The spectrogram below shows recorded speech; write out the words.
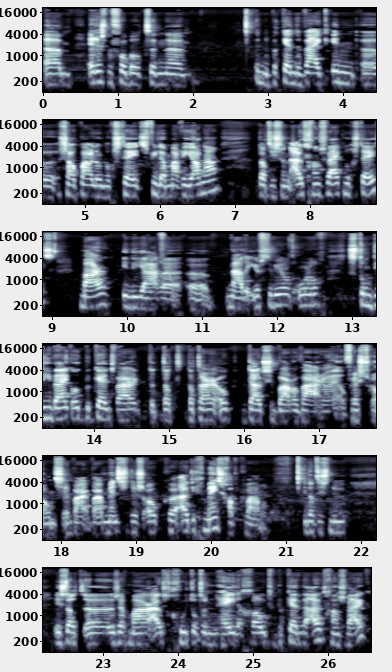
Um, er is bijvoorbeeld een, uh, een bekende wijk in uh, Sao Paulo nog steeds, Villa Mariana. Dat is een uitgangswijk nog steeds. Maar in de jaren uh, na de Eerste Wereldoorlog stond die wijk ook bekend waar dat, dat, dat daar ook Duitse barren waren of restaurants. En waar, waar mensen dus ook uit die gemeenschap kwamen. En dat is nu is dat, zeg maar uitgegroeid tot een hele grote bekende uitgaanswijk.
